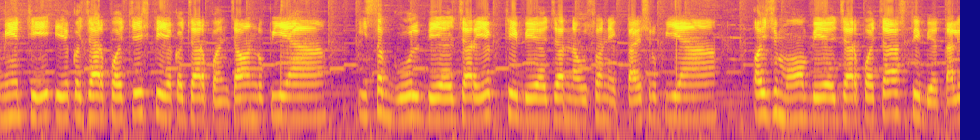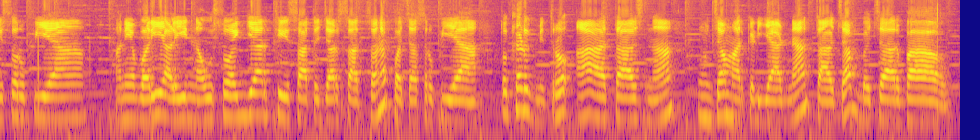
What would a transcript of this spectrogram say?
મેથી એક હજાર પચીસથી એક હજાર પંચાવન રૂપિયા ઈસબગુલ બે હજાર એકથી બે હજાર નવસો ને એકતાલીસ રૂપિયા અજમો બે હજાર પચાસથી બેતાલીસો રૂપિયા અને વરિયાળી નવસો અગિયારથી સાત હજાર સાતસો ને પચાસ રૂપિયા. તો ખેડૂત મિત્રો, આ હતા આજના ઊંચા માર્કેટ યાર્ડના તાજા બજાર ભાવ.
